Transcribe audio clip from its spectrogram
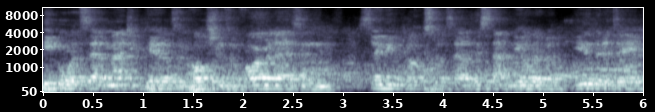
people will sell magic pills and potions and formulas and slimming clubs will sell this, that and the other, but at the end of the day,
